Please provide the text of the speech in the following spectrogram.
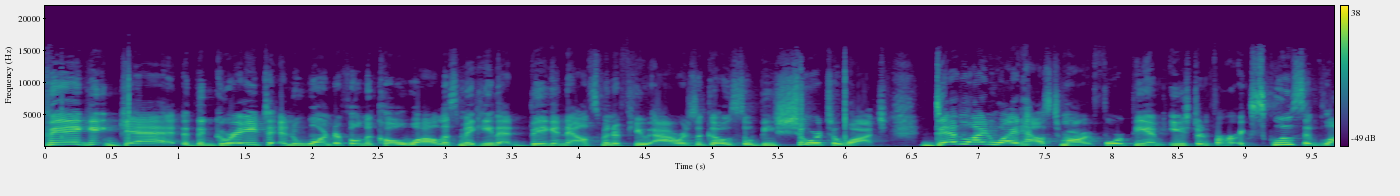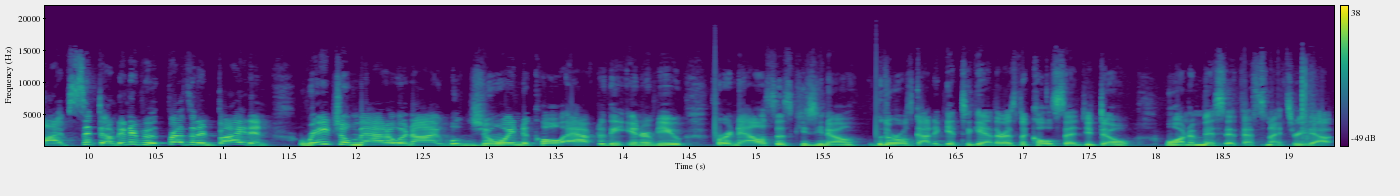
big get. The great and wonderful Nicolle Wallace making that big announcement a few hours ago. So be sure to watch Deadline White House tomorrow at 4 p.m. Eastern for her exclusive live sit down interview with President Biden. Rachel Maddow and I will join Nicolle after the interview for analysis because, you know, the girls got to get together. As Nicolle said, you don't want to miss it. That's tonight's ReidOut.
